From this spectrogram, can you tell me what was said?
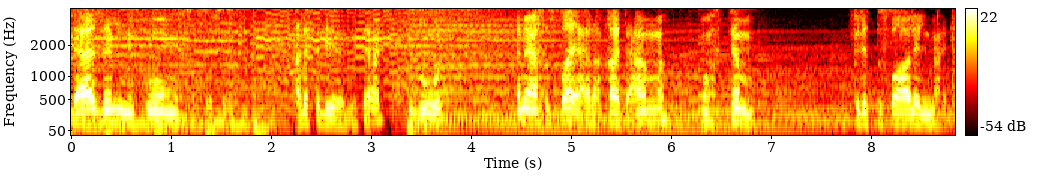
لازم نكون متخصصين. على سبيل المثال تقول أنا أخصائي علاقات عامة مهتم في الاتصال المالي.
